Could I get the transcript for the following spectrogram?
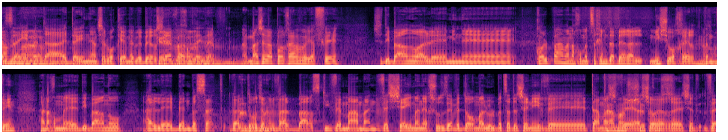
מזהים את, העניין של וואקמה בבאר כן, שבע. נכון. מה שבהפועל חיפה יפה, שדיברנו על אה, מין, אה, כל פעם אנחנו מצליחים לדבר על מישהו אחר, אתה נכון. מבין? אנחנו אה, דיברנו על אה, בן בסט, ועל על תורג'מן. ועל ברסקי, וממן, ושיימן איכשהו זה, ודור מלול בצד השני, ותמ"ש תמ"ש, והשוער, שטקוס. אה, שט-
